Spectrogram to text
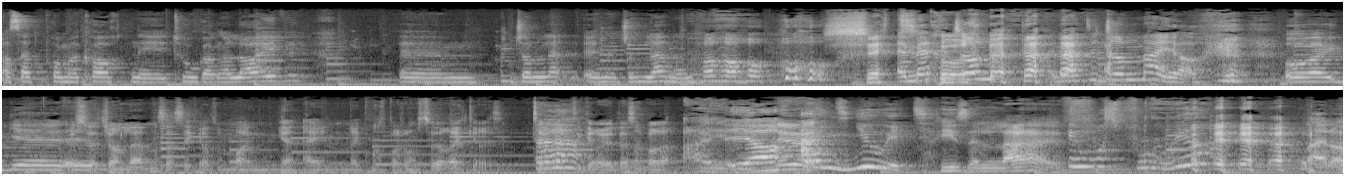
Har sett på McCartney to ganger live. Um, John, Le eh, nei, John Lennon Shit, Jeg mente John, John Mayer. Og uh, Hvis du er John Lennon, så er det sikkert mange en konspirasjonsteoretikere teoretikere ute som bare I ja, knew! I knew it. He's alive! It was for real? Nei da.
